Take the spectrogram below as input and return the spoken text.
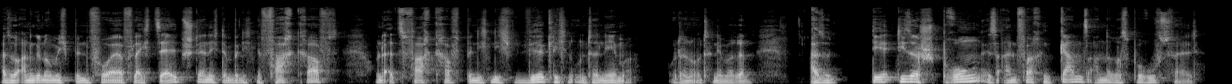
Also angenommen, ich bin vorher vielleicht selbstständig, dann bin ich eine Fachkraft und als Fachkraft bin ich nicht wirklich ein Unternehmer oder eine Unternehmerin. Also der, dieser Sprung ist einfach ein ganz anderes Berufsfeld.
